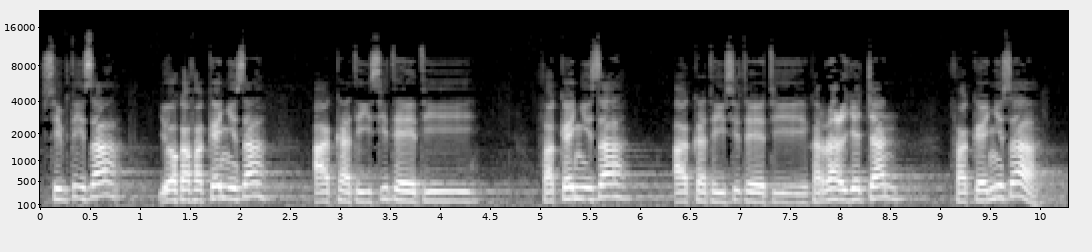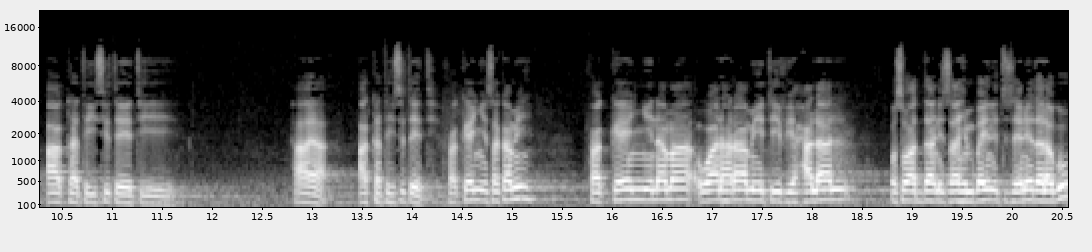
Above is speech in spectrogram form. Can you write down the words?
Sifti isaa yookaan fakkeenyi isaa akka tiisiteetii fakkeenyi isaa akka tiisiteetii karraaci jechaan fakkeenyi isaa akka tiisiteetii haya akka tiisiteeti fakkeenyi isa kami fakkeenyi nama waan haraamiitii fi halaal osoo addaan isaa hin bayin itti seenee dalagu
